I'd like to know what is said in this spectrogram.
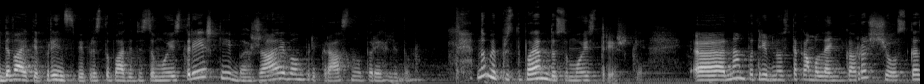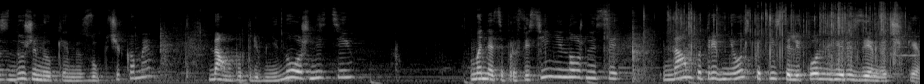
І давайте, в принципі, приступати до самої стрижки. Бажаю вам прекрасного перегляду. Ну, ми приступаємо до самої стрижки. Е, Нам потрібна ось така маленька розчоска з дуже мілкими зубчиками. Нам потрібні ножниці. У мене це професійні ножниці. Нам потрібні ось такі силіконові резиночки.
